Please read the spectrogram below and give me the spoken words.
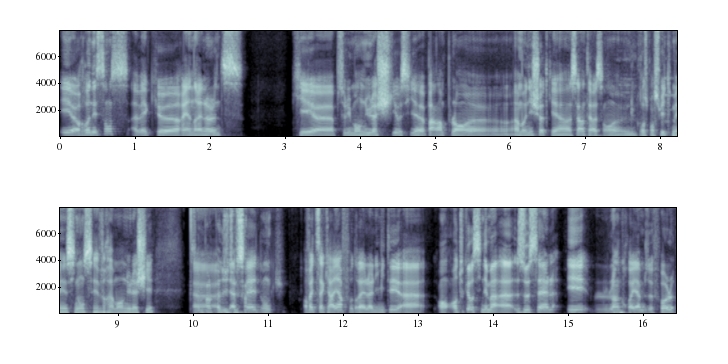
et Renaissance avec Ryan Reynolds, qui est absolument nul à chier aussi, par un plan, un money shot qui est assez intéressant, une grosse poursuite, mais sinon c'est vraiment nul à chier. Ça me parle pas du tout, ça. fait donc. En fait, sa carrière, faudrait la limiter à, en, tout cas au cinéma, à The Cell et l'incroyable The Fall.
